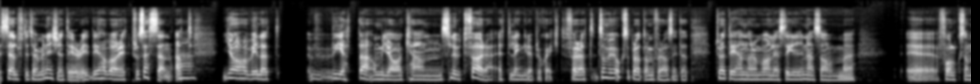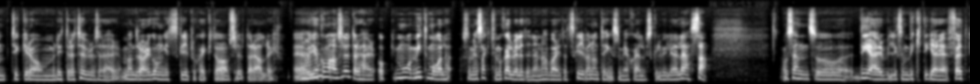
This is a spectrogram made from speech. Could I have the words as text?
self-determination theory, det har varit processen. Att Ja. jag har velat veta om jag kan slutföra ett längre projekt. För att, som vi också pratade om i förra avsnittet, jag tror att det är en av de vanligaste grejerna som eh, folk som tycker om litteratur och sådär, man drar igång ett skrivprojekt och avslutar det aldrig. Eh, och Ja. jag kommer avsluta det här och må, mitt mål, som jag sagt för mig själv hela tiden, har varit att skriva någonting som jag själv skulle vilja läsa. Och sen så, det är liksom viktigare, för att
